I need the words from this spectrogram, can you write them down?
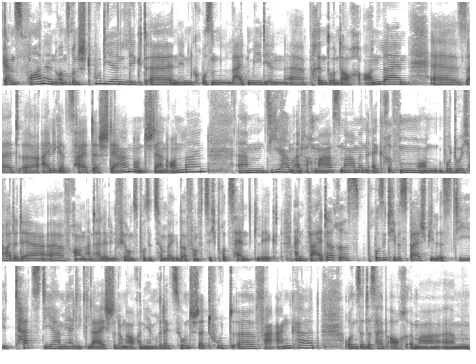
Ganz vorne in unseren Studien liegt äh, in den großen Leitmedien äh, Print und auch Online äh, seit äh, einiger Zeit der Stern und Stern Online. Ähm, die haben einfach Maßnahmen ergriffen und wodurch heute der äh, Frauenanteil in den Führungspositionen bei über 50 Prozent liegt. Ein weiteres positives Beispiel ist die Taz. Die haben ja die Gleichstellung auch in ihrem Redaktionsstatut äh, verankert und sind deshalb auch immer ähm,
